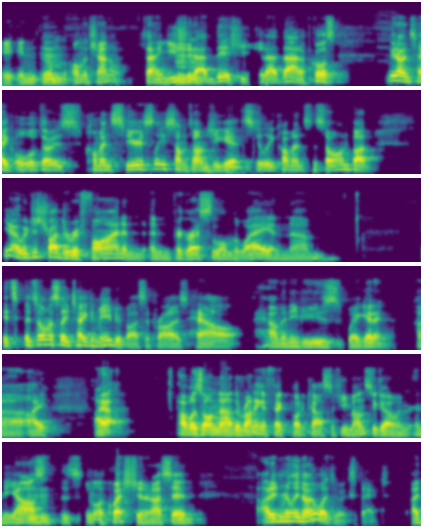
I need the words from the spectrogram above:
in, in mm. on the channel saying you mm-hmm. should add this, you should add that. Of course, we don't take all of those comments seriously. Sometimes you get silly comments and so on, but you know, we've just tried to refine and, and progress along the way. And um, it's it's honestly taken me a bit by surprise how how many views we're getting. Uh, I I I was on uh, the Running Effect podcast a few months ago, and, and he asked mm-hmm. this similar question, and I said I didn't really know what to expect. I,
